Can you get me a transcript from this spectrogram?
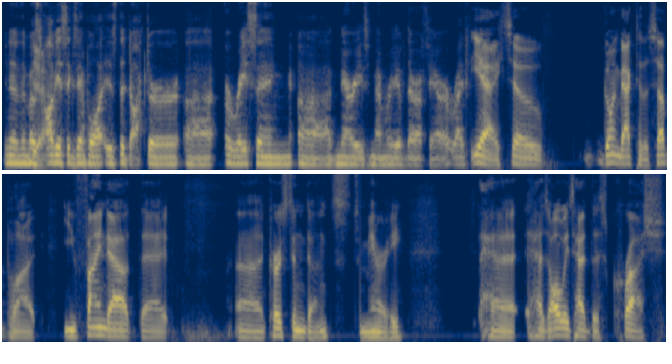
You know, the most Yeah. obvious example is the doctor uh, erasing uh, Mary's memory of their affair, right? yeah. So going back to the subplot, you find out that uh, Kirsten Dunst, Mary, ha- has always had this crush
